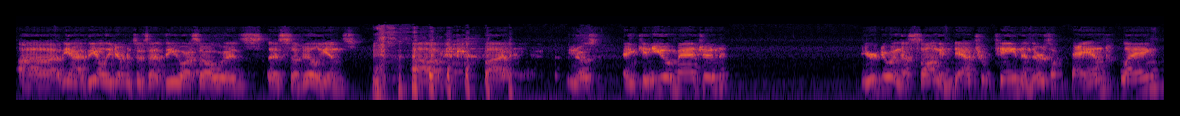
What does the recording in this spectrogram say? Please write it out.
Uh, yeah, the only difference is that the USO is, is civilians. um, but, you know, and can you imagine you're doing a song and dance routine and there's a band playing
